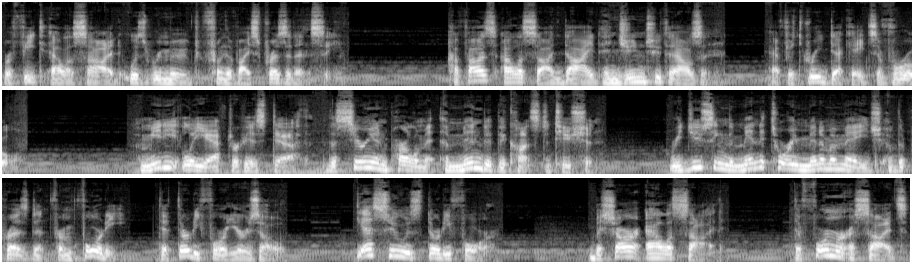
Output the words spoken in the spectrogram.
Rafik al Assad, was removed from the vice presidency. Hafez al Assad died in June 2000 after three decades of rule. Immediately after his death, the Syrian parliament amended the constitution, reducing the mandatory minimum age of the president from 40 to 34 years old. Guess who was 34? Bashar al Assad, the former Assad's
